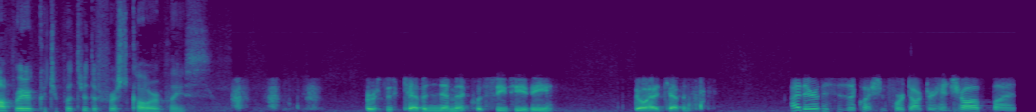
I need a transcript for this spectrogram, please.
Operator, could you put through the first caller, please? First is Kevin Nimick with CTV. Go ahead, Kevin. Hi there. This is a question for Dr. Hinshaw, but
